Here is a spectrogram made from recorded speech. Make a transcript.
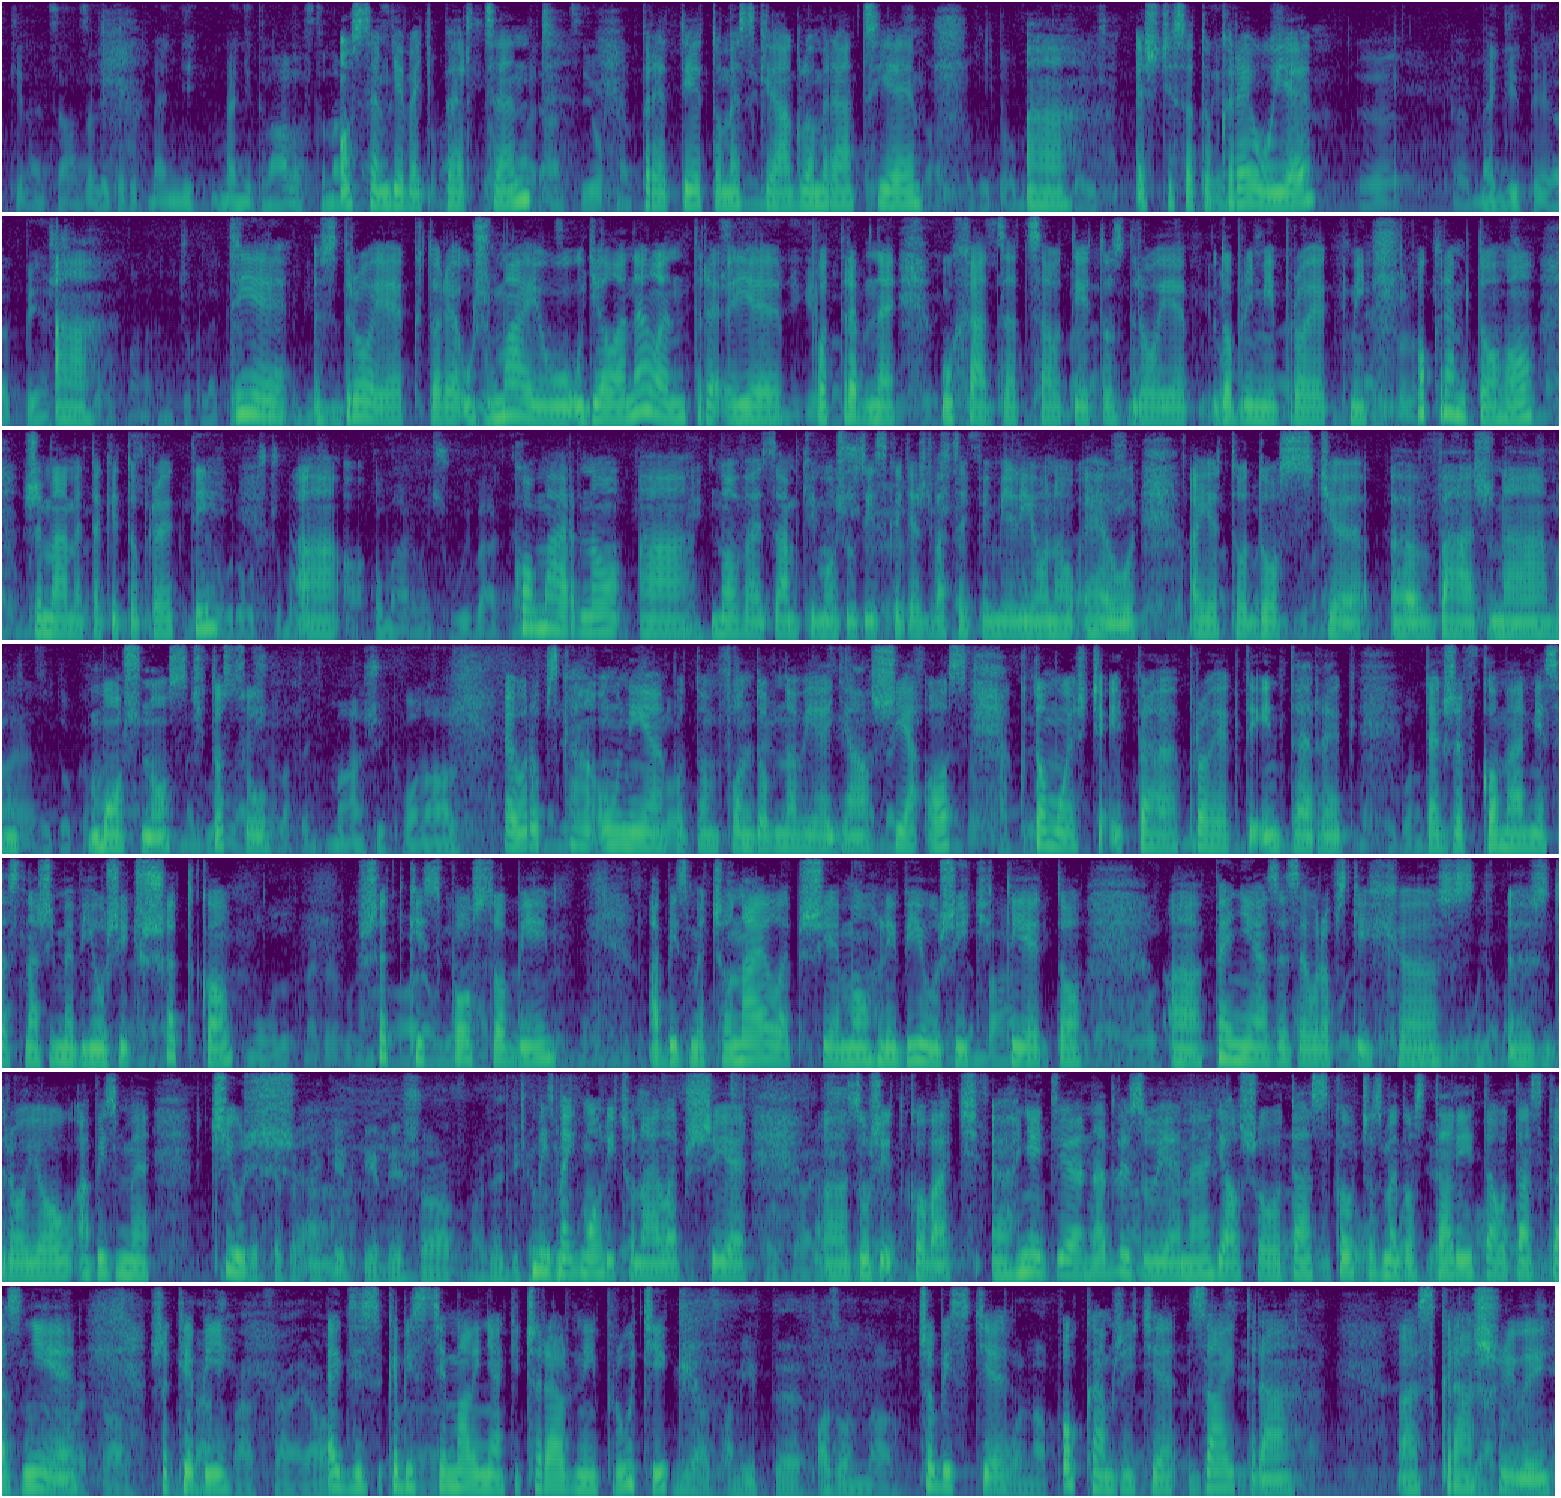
8-9% pre tieto mestské aglomerácie a ešte sa to kreuje a tie zdroje, ktoré už majú udelené, len je potrebné uchádzať sa o tieto zdroje dobrými projektmi. Okrem toho, že máme takéto projekty a Komárno a Nové zámky môžu získať až 25 miliónov eur a je to dosť e, vážna možnosť. To sú Európska únia, potom Fond obnovy aj ďalšia os, k tomu ešte i projekty Interreg. Takže v Komárne sa snažíme využiť všetko, všetky spôsoby, aby sme čo najlepšie mohli využiť tieto peniaze z európskych e, e, zdrojov, aby sme či už by sme ich mohli čo najlepšie e, zužitkovať. Hneď nadvezujeme ďalšou otázkou, čo sme dostali. Tá otázka znie, že keby, keby ste mali nejaký čarovný prútik, čo by ste okamžite zajtra skrášili.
